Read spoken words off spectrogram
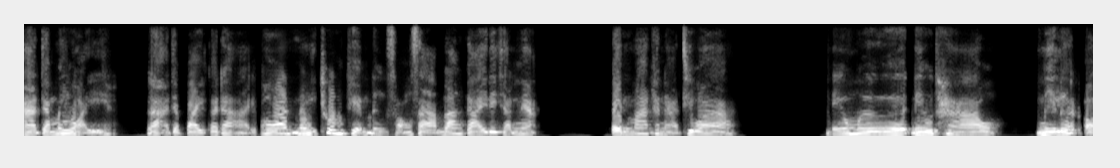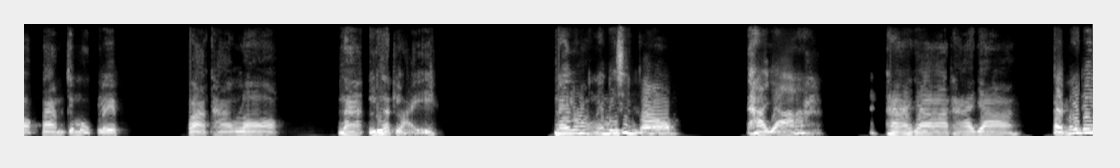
อาจจะไม่ไหวและอาจจะไปก็ได้ เพราะว่าในช่วงเข็มหนึ่งสองสามร่างกายดิฉันเนี่ย เป็นมากขนาดที่ว่า นิ้วมือ นิ้วเท้า มีเลือดออกตามจมูกเล็บ ฝ่าเท้าลอกนะ เลือดไหล ในระหว่างนั้นดิฉันก็ทายา ทายาทายา แต่ไม่ได้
